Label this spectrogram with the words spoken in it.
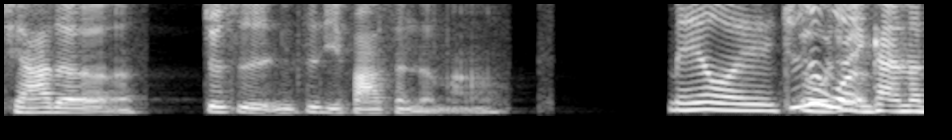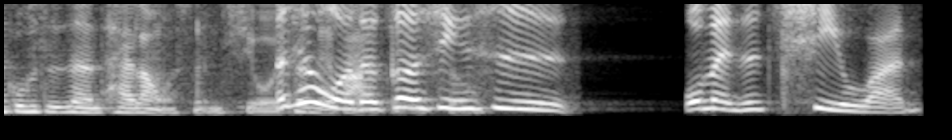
其他的就是你自己发生的吗？没有哎、就是我你看那故事真的太让我生气，我而且我的个性是。我每次气完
